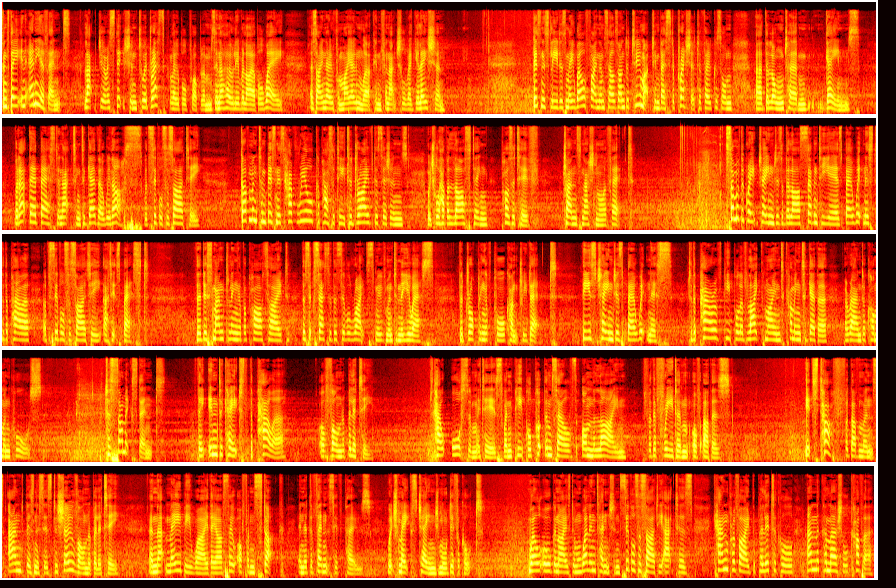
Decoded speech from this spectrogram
and they, in any event, lack jurisdiction to address global problems in a wholly reliable way, as I know from my own work in financial regulation. Business leaders may well find themselves under too much investor pressure to focus on uh, the long term gains. But at their best and acting together with us, with civil society, government and business have real capacity to drive decisions which will have a lasting positive transnational effect. Some of the great changes of the last 70 years bear witness to the power of civil society at its best. The dismantling of apartheid, the success of the civil rights movement in the US, the dropping of poor country debt. These changes bear witness to the power of people of like mind coming together around a common cause. To some extent, they indicate the power of vulnerability. How awesome it is when people put themselves on the line for the freedom of others. It's tough for governments and businesses to show vulnerability, and that may be why they are so often stuck in a defensive pose, which makes change more difficult. Well organised and well intentioned civil society actors can provide the political and the commercial cover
